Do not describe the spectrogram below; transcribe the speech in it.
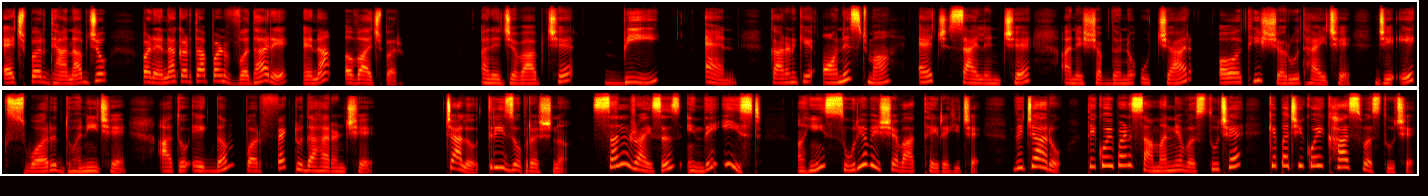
એચ પર ધ્યાન આપજો, પણ એના કરતાં પણ વધારે એના અવાજ પર. અને જવાબ છે બી એન કારણ કે ઓનેસ્ટમાં એચ સાયલેન્ટ છે અને શબ્દનો ઉચ્ચાર અથી શરૂ થાય છે, જે એક સ્વર ધ્વનિ છે. આ તો એકદમ પરફેક્ટ ઉદાહરણ છે. ચાલો, ત્રીજો પ્રશ્ન. સનરાઇઝિસ ઇન ધ ઈસ્ટ અહીં સૂર્ય વિશે વાત થઈ રહી છે. વિચારો, તે કોઈ પણ સામાન્ય વસ્તુ છે કે પછી કોઈ ખાસ વસ્તુ છે?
